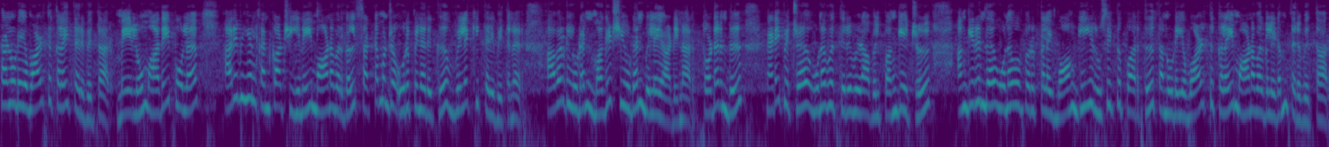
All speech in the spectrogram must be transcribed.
தன்னுடைய வாழ்த்துக்களை தெரிவித்தார். மேலும் அதேபோல அறிவியல் கண்காட்சியினை மாணவர்கள் சட்டமன்ற உறுப்பினருக்கு விலக்கி தெரிவித்தனர். அவர்களுடன் மகிழ்ச்சியுடன் விளையாடினார். தொடர்ந்து நடைபெற்ற உணவு திருவிழாவில் பங்கேற்று அங்கிருந்த உணவுப் பொருட்களை வாங்கி ருசித்து பார்த்து தன்னுடைய வாழ்த்துக்களை மாணவர்களிடம் தெரிவித்தார்.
